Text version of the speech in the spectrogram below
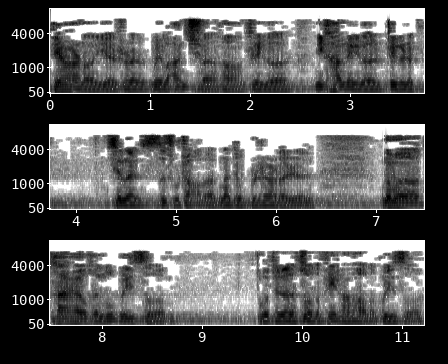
第二呢也是为了安全哈。这个一看这个这个人。现在四处找的那就不是这儿的人，那么他还有很多规则，我觉得做的非常好的规则，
